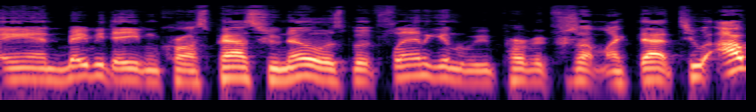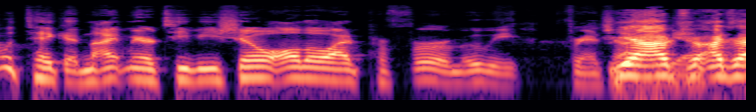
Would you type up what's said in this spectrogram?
and maybe they even cross paths, who knows? But Flanagan would be perfect for something like that too. I would take a nightmare TV show, although I'd prefer a movie franchise. Yeah, I'd, I'd,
